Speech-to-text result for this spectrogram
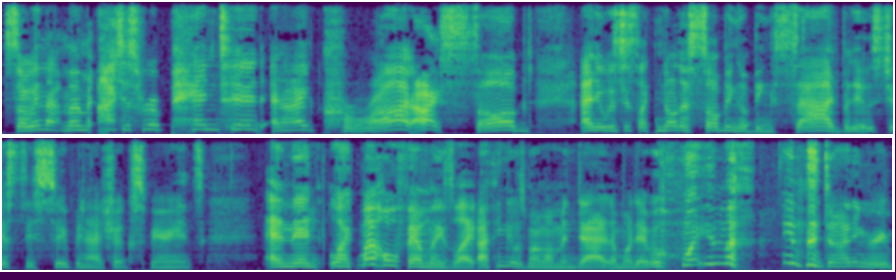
So in that moment, I just repented and I cried, I sobbed, and it was just like not a sobbing of being sad, but it was just this supernatural experience. And then like my whole family's like, I think it was my mum and dad and whatever, were in the in the dining room.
